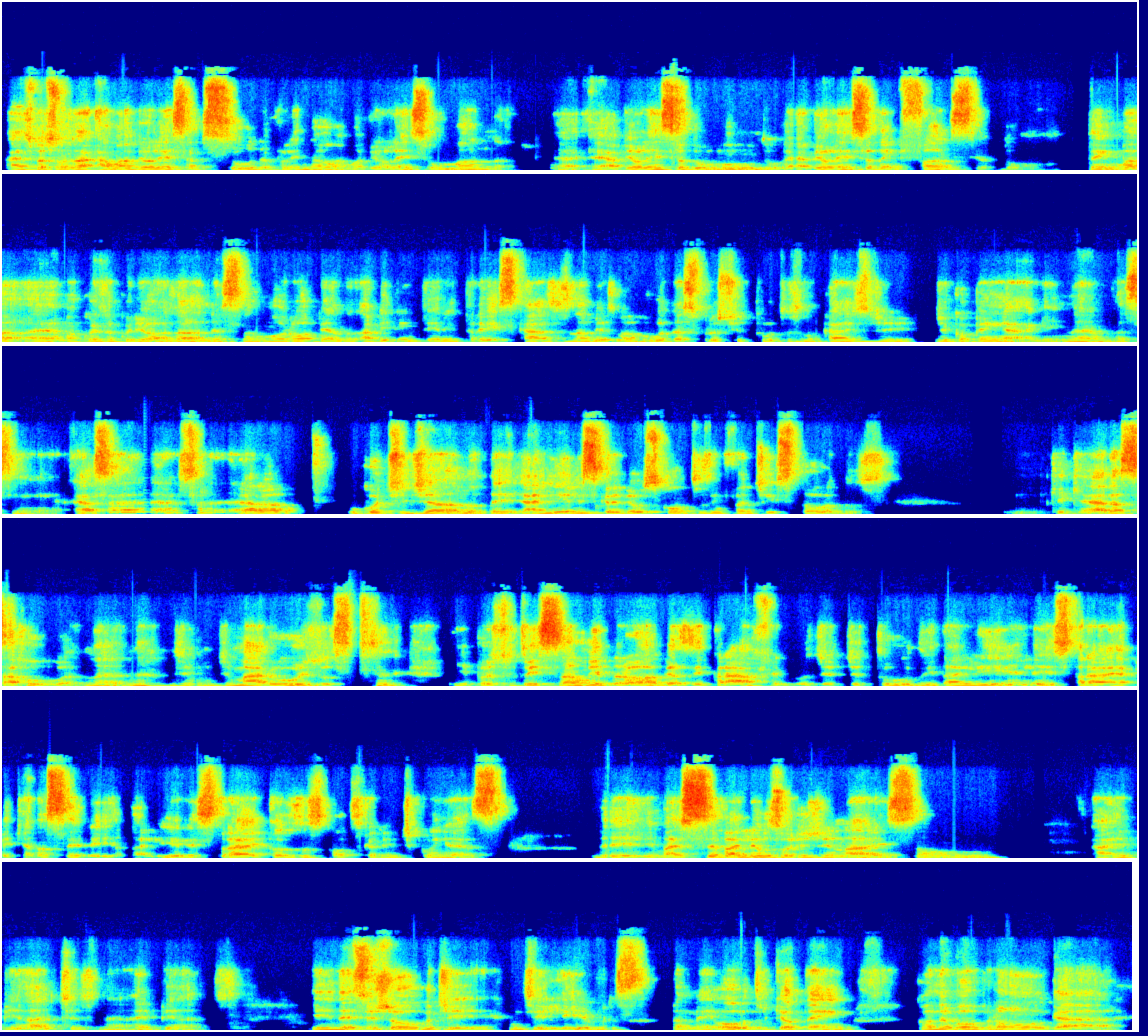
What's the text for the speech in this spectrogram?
as pessoas ah, há uma violência absurda. Eu falei, não, é uma violência humana é, é a violência do mundo, é a violência da infância do mundo. Tem uma, é, uma coisa curiosa, Anderson morou apenas a vida inteira em três casas na mesma rua das prostitutas no cais de, de Copenhague, né? Assim, essa, essa era o cotidiano dele. Ali ele escreveu os contos infantis todos o que, que, era essa rua, né? de, de, marujos e prostituição e drogas e tráfego de, de, tudo, e dali ele extrai a Pequena Sereia, dali ele extrai todos os contos que a gente conhece dele, mas você vai ler os originais, são arrepiantes, né? arrepiantes. E nesse jogo de, de livros, também, outro que eu tenho, quando eu vou para um lugar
